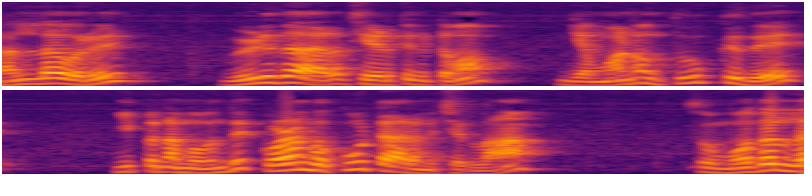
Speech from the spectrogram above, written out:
நல்ல ஒரு விழுதாக அரைச்சி எடுத்துக்கிட்டோம். இங்கே மனம் தூக்குது. இப்போ நம்ம வந்து குழம்ப கூட்ட ஆரம்பிச்சிடலாம். ஸோ முதல்ல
